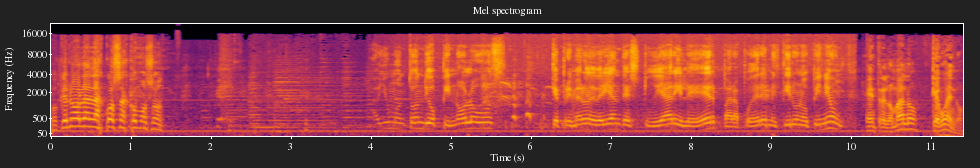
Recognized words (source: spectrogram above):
¿Por qué no hablan las cosas como son? Montón de opinólogos que primero deberían de estudiar y leer para poder emitir una opinión. Entre lo malo, qué bueno.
